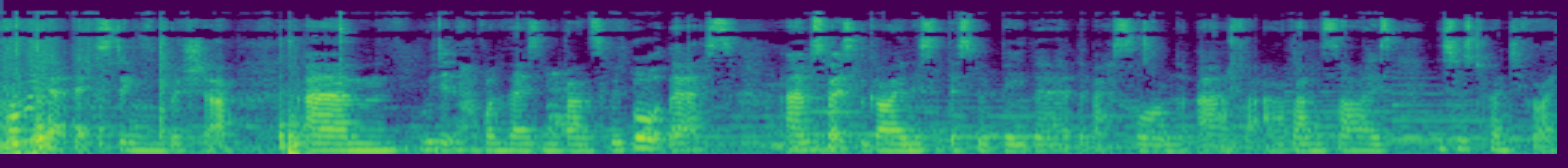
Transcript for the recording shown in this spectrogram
fire extinguisher. Um, we didn't have one of those in the van, so we bought this. Um, spoke to the guy and he said this would be the, the best one uh, for our van size. This was £25.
